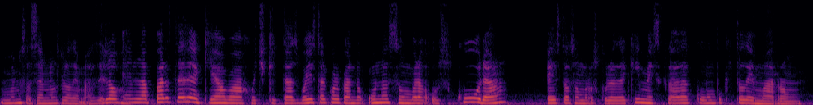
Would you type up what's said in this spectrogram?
vamos a hacernos lo demás del ojo. En la parte de aquí abajo, chiquitas, voy a estar colocando una sombra oscura. Esta sombra oscura de aquí mezclada con un poquito de marrón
